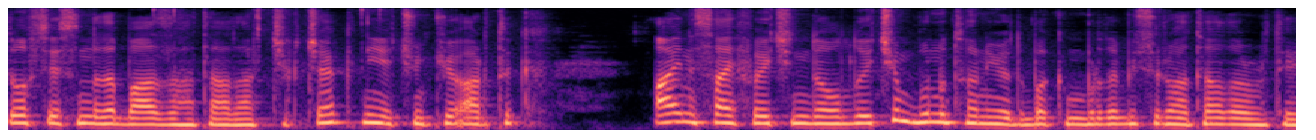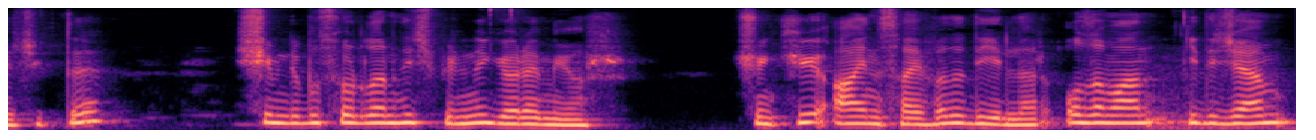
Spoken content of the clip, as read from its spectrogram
dosyasında da bazı hatalar çıkacak. Niye? Çünkü artık aynı sayfa içinde olduğu için bunu tanıyordu. Bakın burada bir sürü hatalar ortaya çıktı. Şimdi bu soruların hiçbirini göremiyor. Çünkü aynı sayfada değiller. O zaman gideceğim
